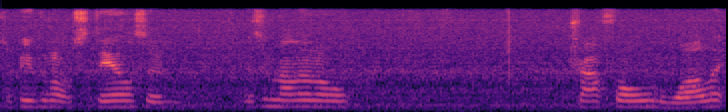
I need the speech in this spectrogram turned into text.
So people don't steal. So this is my little trifold wallet.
